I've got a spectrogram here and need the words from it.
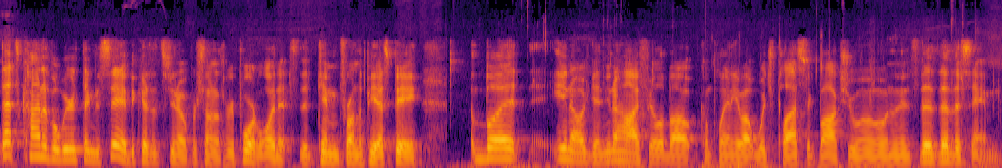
that's kind of a weird thing to say because it's you know Persona 3 Portable and it's, it came from the PSP. But you know, again, you know how I feel about complaining about which plastic box you own, and it's they're, they're the same.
